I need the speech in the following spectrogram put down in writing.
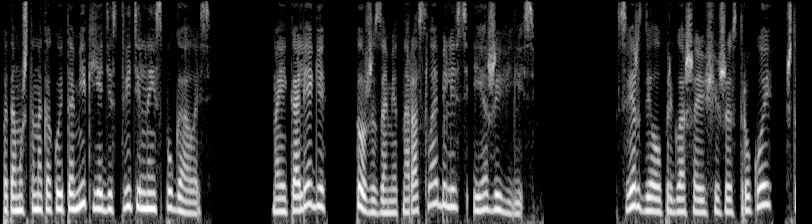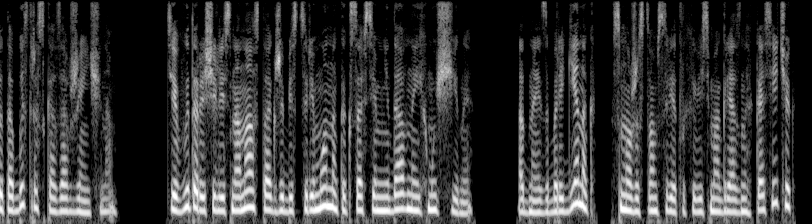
Потому что на какой-то миг я действительно испугалась. Мои коллеги тоже заметно расслабились и оживились. Свер сделал приглашающий жест рукой, что-то быстро сказав женщинам. Те вытаращились на нас так же бесцеремонно, как совсем недавно их мужчины. Одна из аборигенок с множеством светлых и весьма грязных косичек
